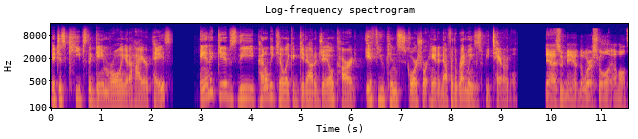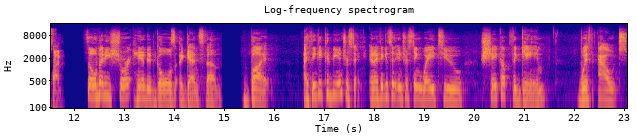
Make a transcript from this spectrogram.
it just keeps the game rolling at a higher pace and it gives the penalty kill like a get out of jail card if you can score shorthanded. Now for the Red Wings this would be terrible. Yeah, this would be the worst rule of all time so many short-handed goals against them. But I think it could be interesting. And I think it's an interesting way to shake up the game without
